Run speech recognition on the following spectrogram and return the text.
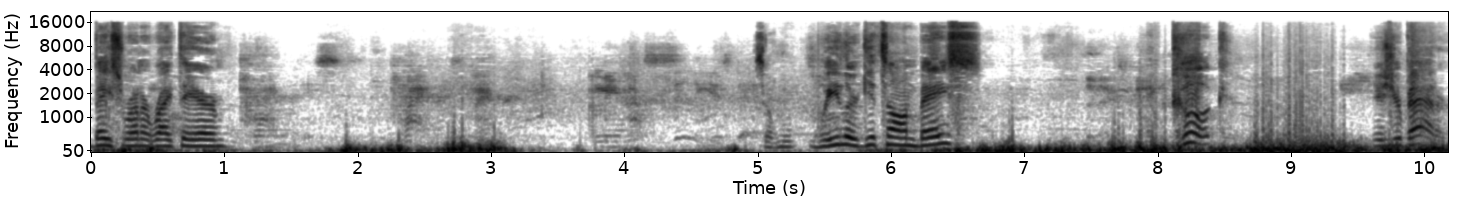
base runner right there. So Wheeler gets on base, and Cook is your batter.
